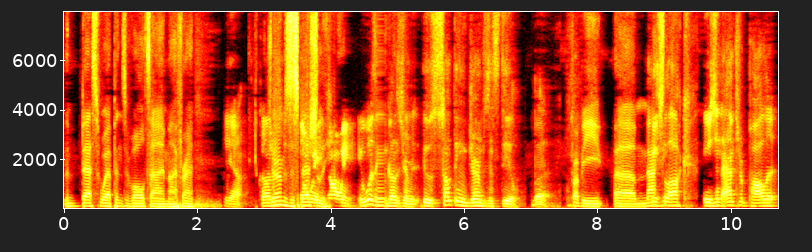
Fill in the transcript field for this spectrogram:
the best weapons of all time, my friend. yeah, Guns, Germs, No, especially. wait, no, wait, it wasn't Guns, Germs. It was something Germs and Steel, but Probably uh, Matchlock. It was an anthropolo-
